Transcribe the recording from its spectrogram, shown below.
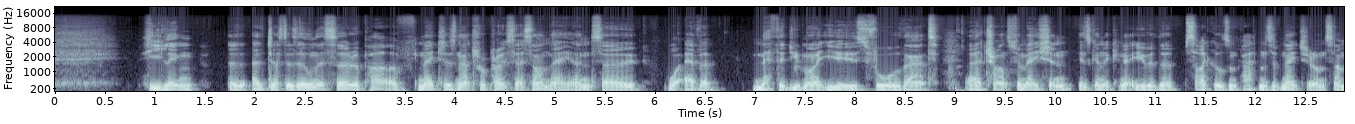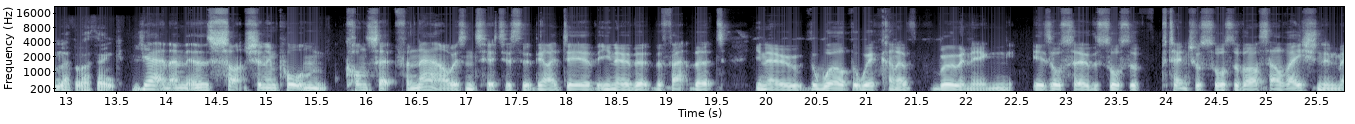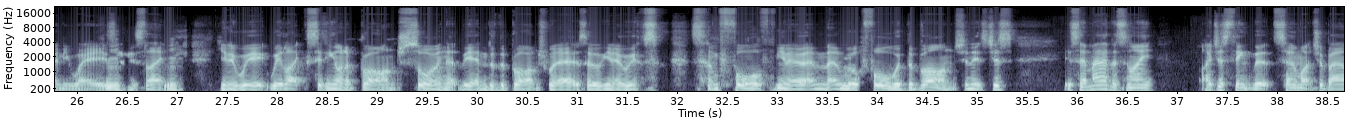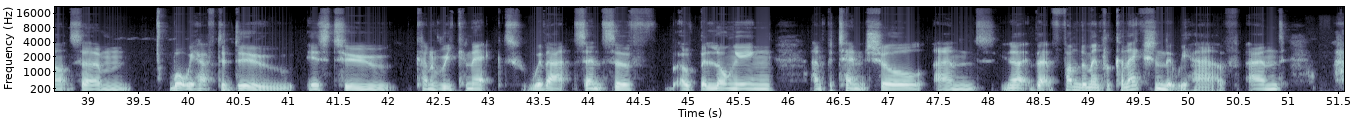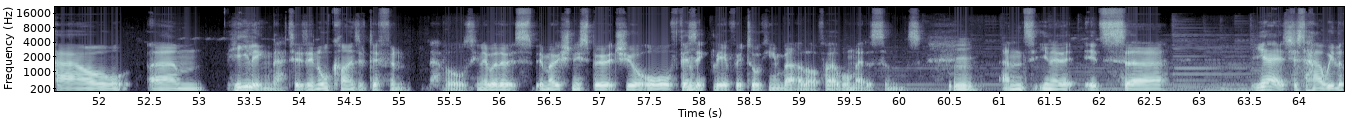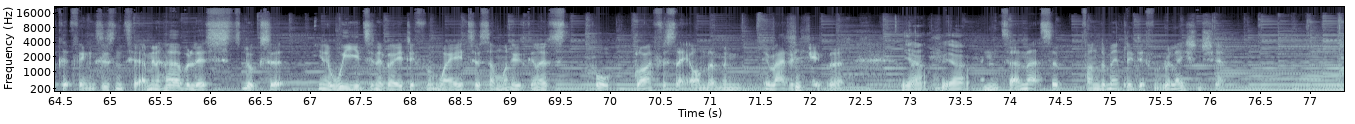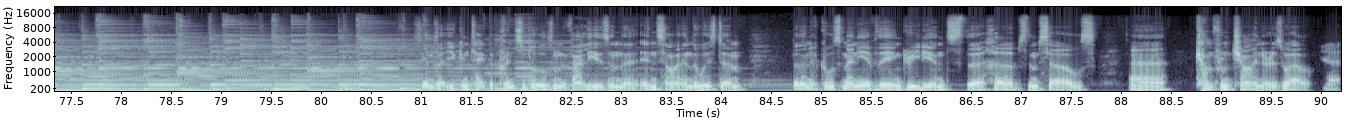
healing, uh, uh, just as illness, are a part of nature's natural process, aren't they? And so, whatever method you might use for that uh, transformation is going to connect you with the cycles and patterns of nature on some level, I think. Yeah, and, and it's such an important concept for now, isn't it? Is that the idea that, you know, the, the fact that, you know, the world that we're kind of ruining is also the source of potential source of our salvation in many ways. Mm. And it's like, mm. you know, we're we're like sitting on a branch, soaring at the end of the branch, where so you know we're some fall, you know, and, and mm. we'll fall with the branch, and it's just it's a madness. And I I just think that so much about um, what we have to do is to kind of reconnect with that sense of of belonging and potential and you know that fundamental connection that we have and how um, healing that is in all kinds of different levels you know whether it's emotionally spiritual or mm. physically mm. if we're talking about a lot of herbal medicines mm. and you know it's uh, yeah it's just how we look at things isn't it i mean a herbalist looks at you know weeds in a very different way to someone who's going to pour glyphosate on them and eradicate them. yeah yeah and, and that's a fundamentally different relationship Seems like you can take the principles and the values and the insight and the wisdom, but then, of course, many of the ingredients, the herbs themselves, uh, come from China as well. Yeah.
